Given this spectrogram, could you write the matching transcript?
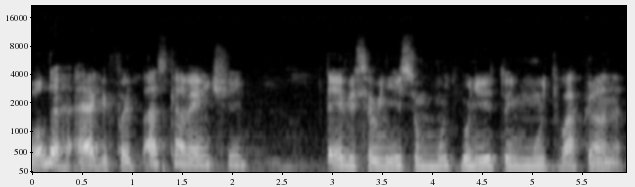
Wonder Egg foi basicamente teve seu início muito bonito e muito bacana.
